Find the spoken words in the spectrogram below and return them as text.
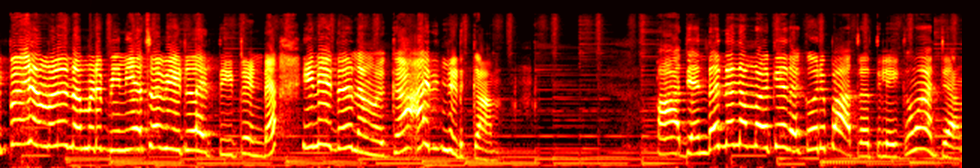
ഇപ്പൊ നമ്മൾ നമ്മുടെ ബിനിയാച്ച വീട്ടിൽ എത്തിയിട്ടുണ്ട് ഇനി ഇത് നമുക്ക് അരിഞ്ഞെടുക്കാം. ആദ്യം തന്നെ നമ്മൾക്ക് ഇതൊക്കെ ഒരു പാത്രത്തിലേക്ക് മാറ്റാം.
